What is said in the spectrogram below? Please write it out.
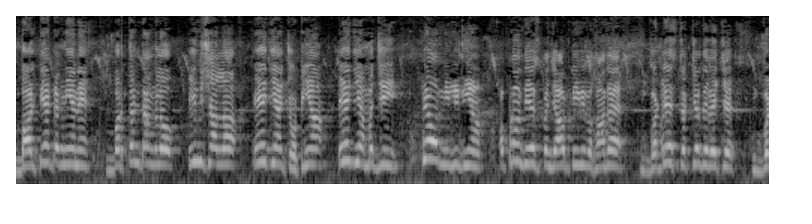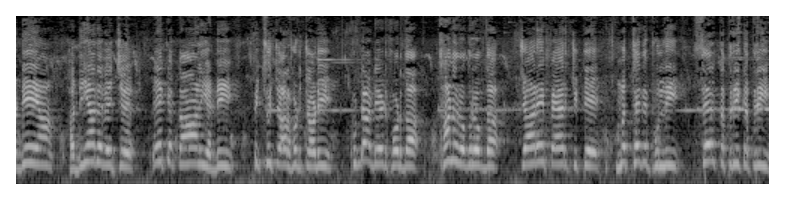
ਬਾਲਟੀਆਂ ਟੰਗਣੀਆਂ ਨੇ, ਬਰਤਨ ਟੰਗ ਲਓ, ਇਨਸ਼ਾਅੱਲਾ ਇਹ ਜੀਆਂ ਚੋਟੀਆਂ, ਇਹ ਜੀਆਂ ਮੱਝੀ, ਪਿਓਰ ਨੀਲੀ ਦੀਆਂ, ਆਪਣਾ ਦੇਸ਼ ਪੰਜਾਬ ਟੀਵੀ ਵਿਖਾਉਂਦਾ ਹੈ, ਵੱਡੇ ਸਟਰਕਚਰ ਦੇ ਵਿੱਚ, ਵੱਡੇ ਆ, ਹੱਡੀਆਂ ਦੇ ਵਿੱਚ, ਇੱਕ ਕਾਂ ਵਾਲੀ ਹੱਡੀ, ਪਿੱਛੋਂ 4 ਫੁੱਟ ਚੌੜੀ, ਖੁੱਡਾ 1.5 ਫੁੱਟ ਦਾ ਖਣ ਰੁਗ ਰੁਗ ਦਾ, ਚਾਰੇ ਪੈਰ ਚਿੱਟੇ, ਮੱਥੇ ਤੇ ਫੁੱਲੀ ਸਿਰ ਕਤਰੀ ਕਤਰੀ,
